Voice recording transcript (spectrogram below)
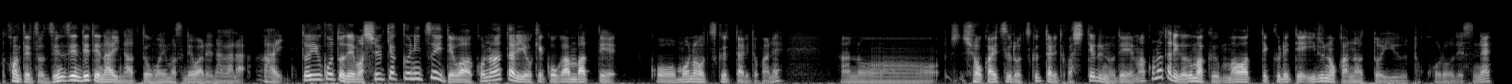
コンテンツは全然出てないなと思いますね、我ながら。はい。ということで、まあ、集客については、このあたりを結構頑張って、こう、ものを作ったりとかね、あの、紹介ツールを作ったりとかしてるので、まあ、この辺りがうまく回ってくれているのかなというところですね。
